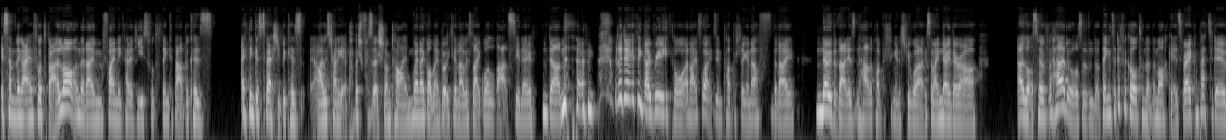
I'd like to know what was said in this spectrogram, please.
is something I have thought about a lot and that I'm finding kind of useful to think about because I think especially because I was trying to get published for such a long time. When I got my book deal, I was like, well, that's, you know, done. which I don't think I really thought. And I've worked in publishing enough that I know that that isn't how the publishing industry works. And I know there are uh, lots of hurdles and that things are difficult and that the market is very competitive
